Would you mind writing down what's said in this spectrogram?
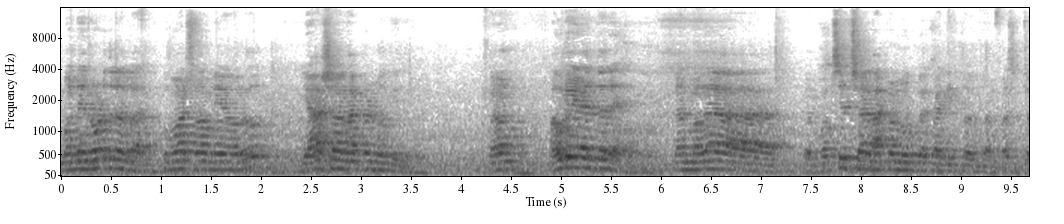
ಮೊನ್ನೆ ನೋಡಿದ್ರಲ್ಲ ಕುಮಾರಸ್ವಾಮಿ ಅವರು ಯಾರ್ ಶಾಲ್ ಹಾಕೊಂಡು ಹೋಗಿದ್ರು? ಅವರೇ ಹೇಳ್ತಾರೆ ನನ್ನ ಮಗ ಪಕ್ಷದ ಶಾಲ್ ಹಾಕೊಂಡು ಹೋಗ್ಬೇಕಾಗಿತ್ತು ಅಂತ. ಫಸ್ಟ್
